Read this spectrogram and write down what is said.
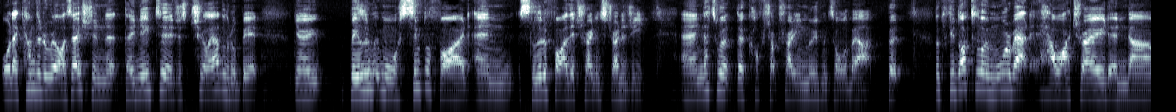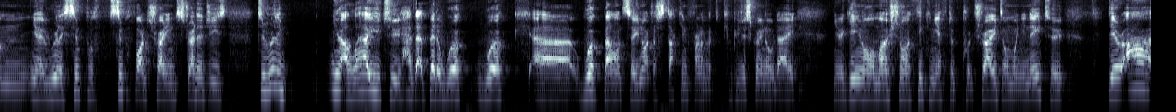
Or they come to the realization that they need to just chill out a little bit, you know, be a little bit more simplified and solidify their trading strategy. And that's what the coffee shop trading movement's all about. But look, if you'd like to learn more about how I trade and um, you know really simple, simplified trading strategies to really you know allow you to have that better work work uh, work balance, so you're not just stuck in front of a computer screen all day, you know, getting all emotional and thinking you have to put trades on when you need to. There are,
